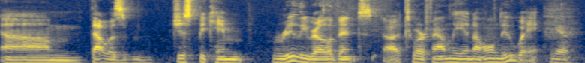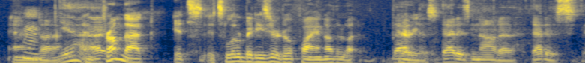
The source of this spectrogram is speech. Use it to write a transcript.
um, that was just became really relevant uh, to our family in a whole new way. Yeah. And, uh, Yeah, and I- from that, it's it's a little bit easier to apply in other li- That, areas. that is not a that is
